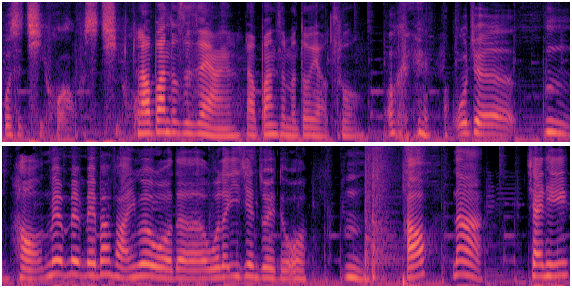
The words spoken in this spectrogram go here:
我是企划，我是企划。老板都是这样，老板什么都要做。OK，我觉得嗯好，没没没办法，因为我的我的意见最多。嗯，好，那下一题，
